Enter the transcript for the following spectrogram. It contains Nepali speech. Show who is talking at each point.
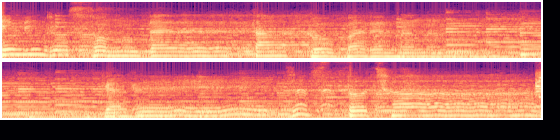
Speaker 1: तिम्रो सुन्दरताको वर्णन गरे जस्तो छ।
